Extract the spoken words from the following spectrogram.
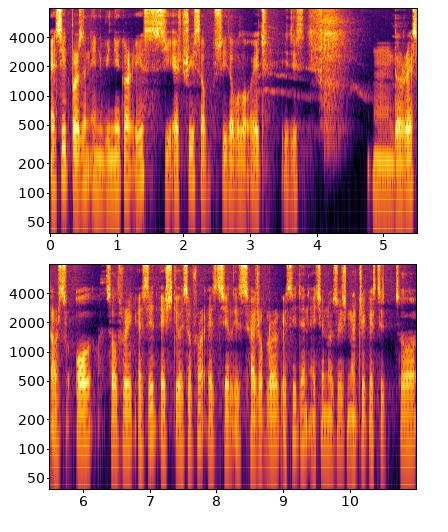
acid present in vinegar is CH3 sub COOH it is um, the rest are all sulfuric acid H2SO4 HCl is hydrochloric acid and HNO is nitric acid so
